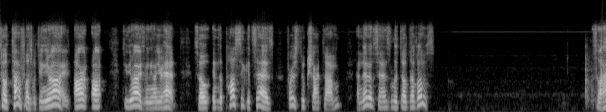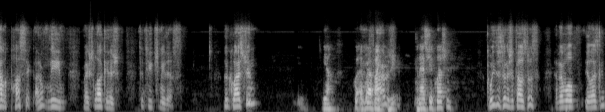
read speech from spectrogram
totafos between your eyes, between your eyes, meaning on your head. So in the pasuk it says first ukshartam, and then it says litotavos. So I have a pasuk. I don't need Resh Lakish to teach me this. Good question. Yeah, Rabbi, can I ask you a question? Can we just finish the Tosfos and then we'll you'll ask him?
